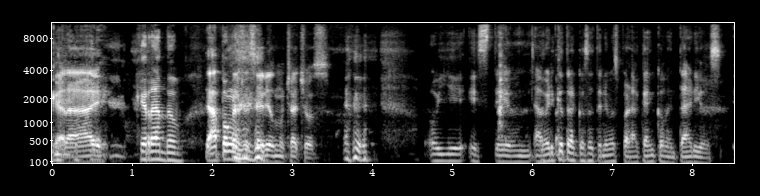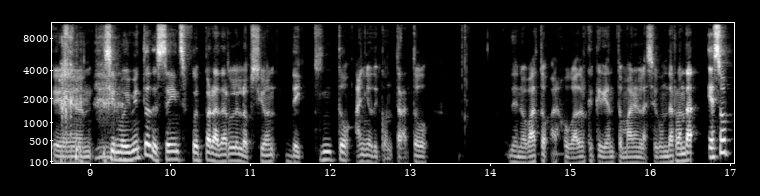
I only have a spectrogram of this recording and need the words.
Caray. Qué random. Ya pónganse serios, muchachos. Oye, este, a ver qué otra cosa tenemos para acá en comentarios. Eh, si el movimiento de Saints fue para darle la opción de quinto año de contrato de novato al jugador que querían tomar en la segunda ronda, eso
